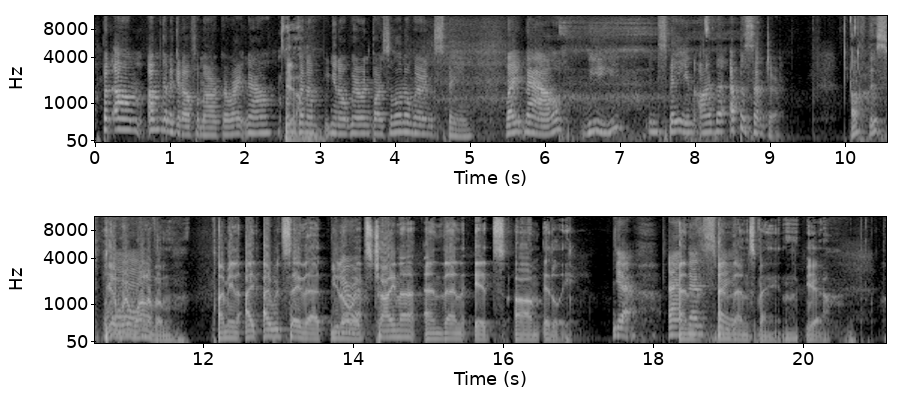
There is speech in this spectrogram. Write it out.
But um, I'm gonna get off America right now. I'm Yeah. gonna, you know, we're in Barcelona, we're in Spain. Right now, we in Spain are the epicenter of this. Yeah, we're one of them. I mean, I, I would say that you know Europe. it's China and then it's um, Italy Yeah, and, and then Spain, and then Spain. Yeah.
